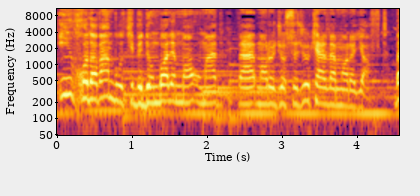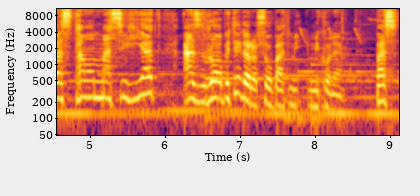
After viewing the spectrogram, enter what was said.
این خداوند بود که به دنبال ما اومد و ما رو جستجو کرد و ما رو یافت. بس تمام مسیحیت از رابطه داره صحبت می‌کنه. پس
